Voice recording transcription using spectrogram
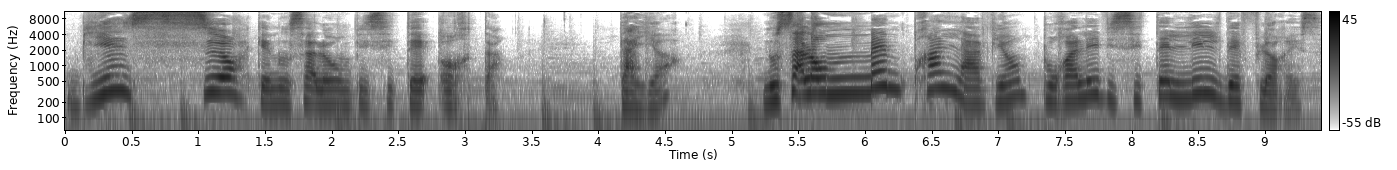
Bien sûr que nous allons visiter Horta. D'ailleurs, nous allons même prendre l'avion pour aller visiter l'île des Flores.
